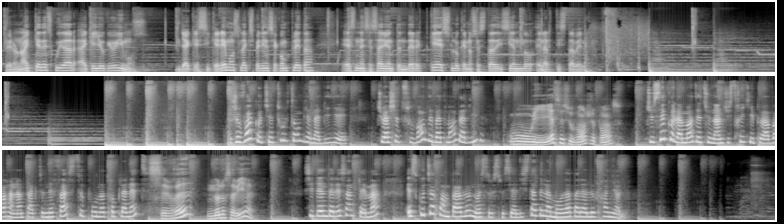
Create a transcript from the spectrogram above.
pero no hay que descuidar aquello que oímos, ya que si queremos la experiencia completa, es necesario entender qué es lo que nos está diciendo el artista belga. Je vois que tu es tout le temps bien habillé. Tu achètes souvent des vêtements, David Oui, assez souvent, je pense. Tu sais que la mode est une industrie qui peut avoir un impact néfaste pour notre planète? ¿C'est vrai? No lo sabía. Si te interesa el tema, escucha a Juan Pablo, nuestro especialista de la moda para le fragnol.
